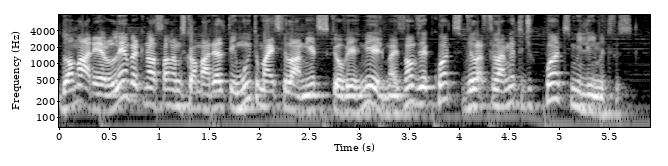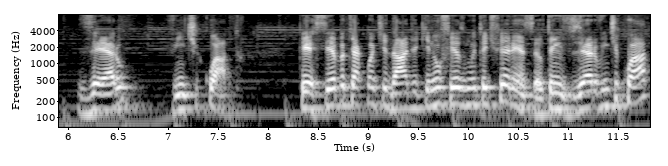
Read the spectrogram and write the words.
do amarelo. Lembra que nós falamos que o amarelo tem muito mais filamentos que o vermelho? Mas vamos ver quantos filamento de quantos milímetros? 0,24. Perceba que a quantidade aqui não fez muita diferença. Eu tenho 0,24,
